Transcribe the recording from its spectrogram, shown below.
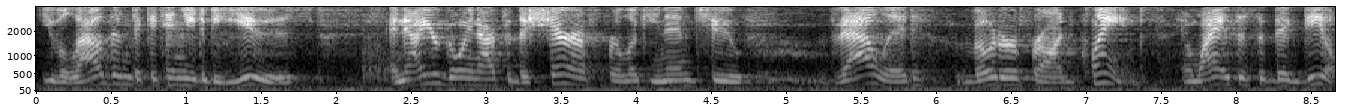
you've allowed them to continue to be used, and now you're going after the sheriff for looking into valid voter fraud claims. And why is this a big deal?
